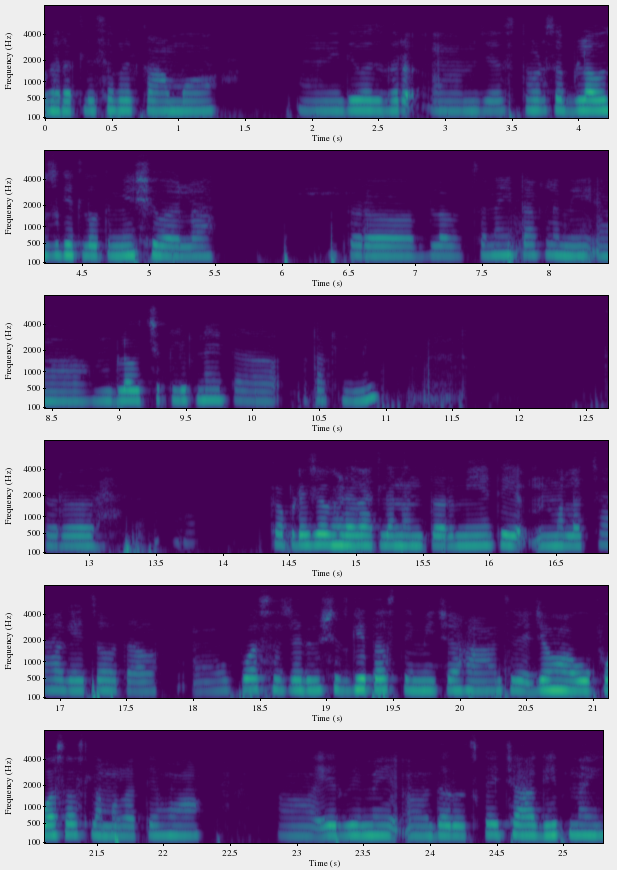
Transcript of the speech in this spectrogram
घरातले सगळे कामं आणि दिवसभर म्हणजे थोडंसं ब्लाऊज घेतलं होतं मी शिवायला. तर ब्लाऊजचं नाही टाकलं मी ब्लाऊजची क्लिप नाही टा टाकली मी. तर कपड्याच्या घड्या घातल्यानंतर मी ते मला चहा घ्यायचा होता. उपवासाच्या दिवशीच घेत असते मी चहा. जे जेव्हा उपवास असला मला तेव्हा एरवी मी दररोज काही चहा घेत नाही.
